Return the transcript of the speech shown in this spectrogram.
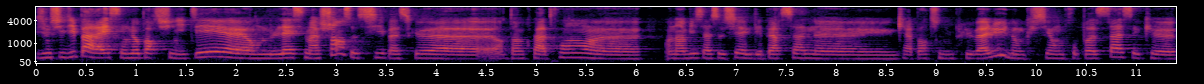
Je me suis dit pareil, c'est une opportunité. euh, on me laisse ma chance aussi parce que, euh, en tant que patron, euh, on a envie de s'associer avec des personnes qui apportent une plus-value. Donc, si on me propose ça, c'est que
